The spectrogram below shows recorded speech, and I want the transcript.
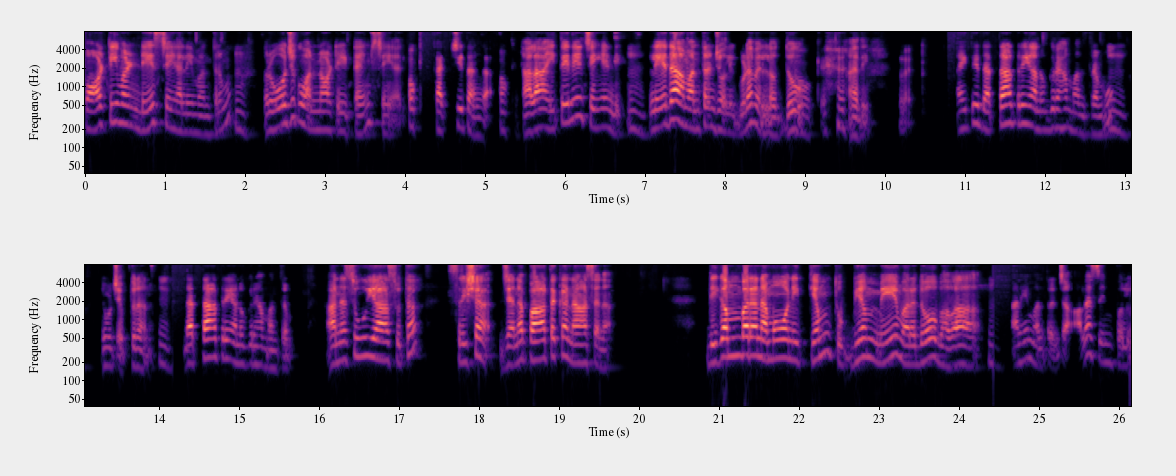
ఫార్టీ వన్ డేస్ చేయాలి ఈ మంత్రము. రోజుకు వన్ నాట్ ఎయిట్ టైమ్స్ చేయాలి. ఖచ్చితంగా. అలా అయితేనే చేయండి. లేదా ఆ మంత్రం జోలికి కూడా వెళ్ళొద్దు ఓకే. అది. అయితే దత్తాత్రేయ అనుగ్రహ మంత్రము. ఇప్పుడు చెప్తున్నాను. దత్తాత్రేయ అనుగ్రహ మంత్రం అనసూయాసుత శ్రిష జనపాతక నాశన దిగంబర నమో నిత్యం తుభ్యం మే వరదో భవ. అనే మంత్రం చాలా సింపుల్.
